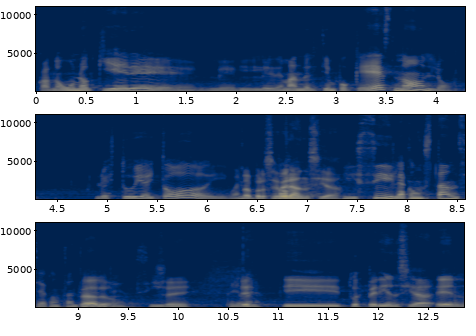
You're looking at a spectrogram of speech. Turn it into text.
cuando uno quiere, le, le, demanda el tiempo que es, ¿no? Lo lo estudia y todo. Y, bueno, la perseverancia. Y sí, la constancia constantemente. Claro, sí. sí. Pero bueno. y tu experiencia en,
